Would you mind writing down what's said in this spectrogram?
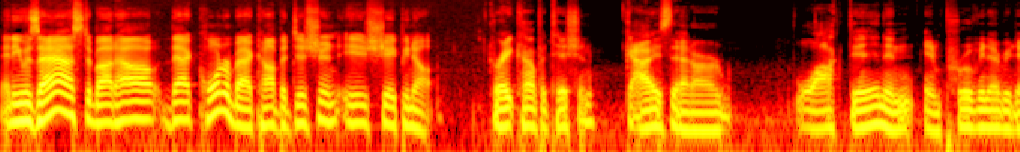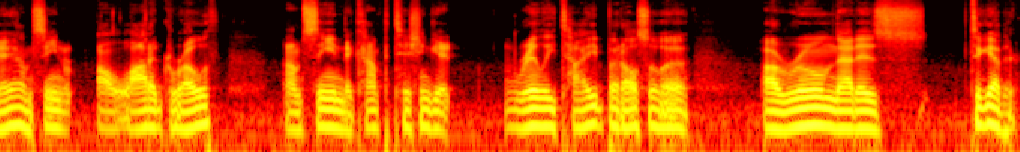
and he was asked about how that cornerback competition is shaping up. Great competition. Guys that are locked in and improving every day. I'm seeing a lot of growth. I'm seeing the competition get really tight, but also a, a room that is together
